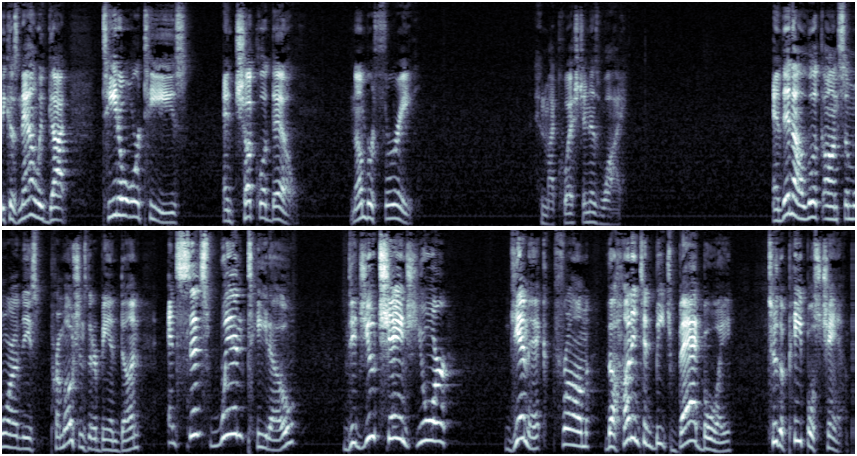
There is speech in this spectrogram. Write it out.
Because now we've got Tito Ortiz and Chuck Liddell Number three. And my question is why? And then I'll look on some more of these promotions that are being done. And since when, Tito, did you change your gimmick from the Huntington Beach bad boy to the people's champ?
